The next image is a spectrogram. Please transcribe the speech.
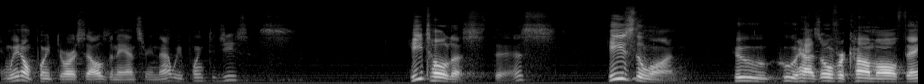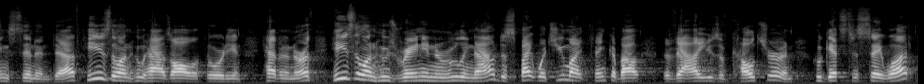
And we don't point to ourselves in answering that, we point to Jesus. He told us this. He's the one who, who has overcome all things, sin and death. He's the one who has all authority in heaven and earth. He's the one who's reigning and ruling now, despite what you might think about the values of culture and who gets to say what.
